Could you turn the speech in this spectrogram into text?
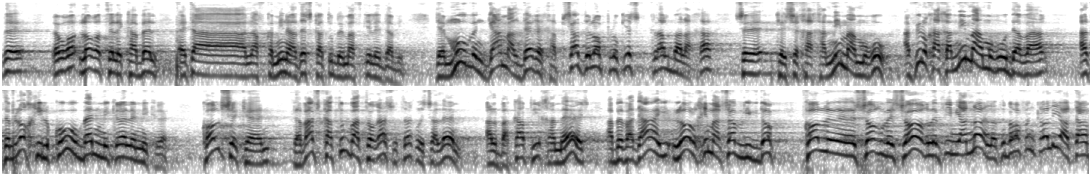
זה לא רוצה לקבל את הנפקמינה הזה שכתוב במשכיל לדוד. דמובן גם על דרך הפשט זה לא פלוק, יש כלל בהלכה שכשחכמים אמרו, אפילו חכמים אמרו דבר, אז הם לא חילקו בין מקרה למקרה. כל שכן, דבר שכתוב בתורה שהוא צריך לשלם על בקה פי חמש, בוודאי לא הולכים עכשיו לבדוק כל אה, שור ושור לפי עניינו, אלא זה באופן כללי הטעם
